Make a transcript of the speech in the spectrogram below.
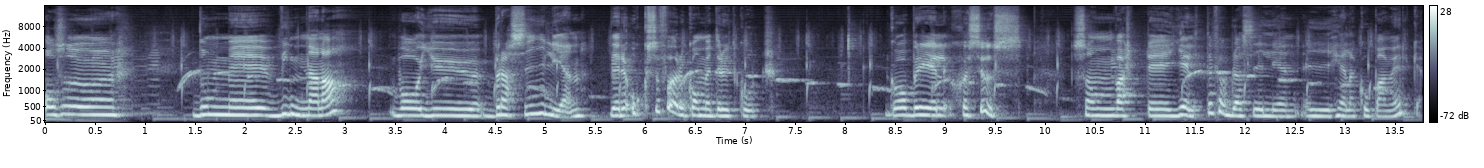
Och så de eh, vinnarna var ju Brasilien där det också förekom ett rött kort. Gabriel Jesus som vart eh, hjälte för Brasilien i hela Copa America.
